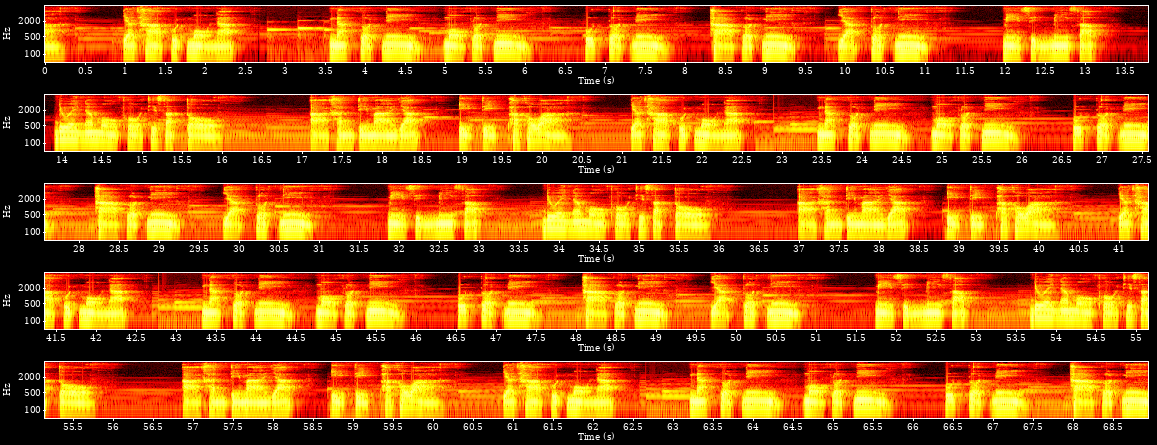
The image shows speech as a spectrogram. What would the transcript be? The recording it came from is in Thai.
ยะธาพุทธโมนะนะปลดหนี้ โมปลดหนี้ พุทธปลดหนี้ทาปลดหนี้ ยะปลดหนี้ มีสินมีทรัพย์ ด้วยนโมโพธิสัตโต อาคันติมายะ อิติภควายะธาพุทธโมนะ นะปลดหนี้โมปลดหนี้พุทธปลดหนี้ทาปลดหนี้ยะปลดหนี้มีสินมีทรัพย์ ด้วยนะโมโพธิสัตโต อาคันติมายะ อิติภควายะธาพุทธโมนะนะปลดหนี้โมปลดหนี้พุทธปลดหนี้ทาปลดหนี้ยะปลดหนี้มีสินมีทรัพย์ ด้วยนโมโพธิสัตโต อาคันติมายะ อิติภควายะธาพุทธโมนะนะปลดหนี้ โมปลดหนี้ พุทธปลดหนี้ทาปลดหนี้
